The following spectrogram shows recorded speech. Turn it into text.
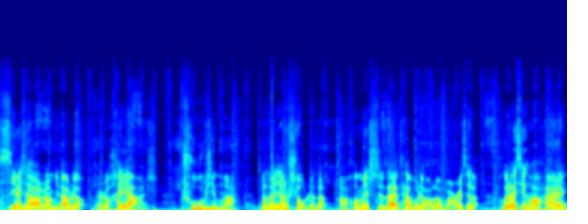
斜下二杠 B W，他说嘿呀，初评啊，本来想守着的啊，后面实在太无聊了，玩去了。回来幸好还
